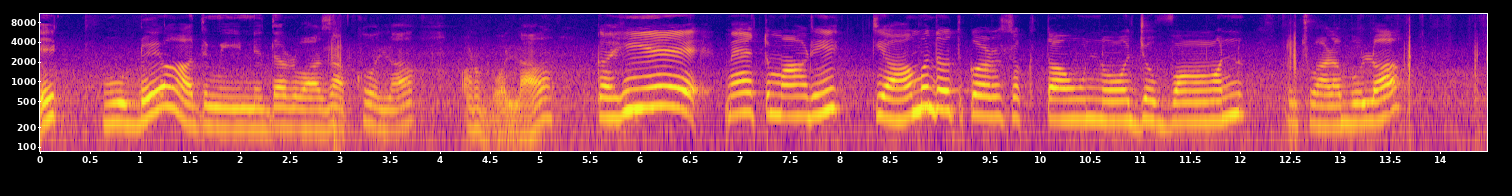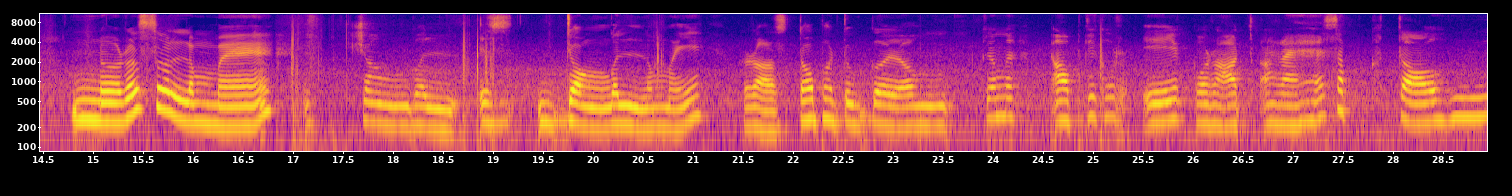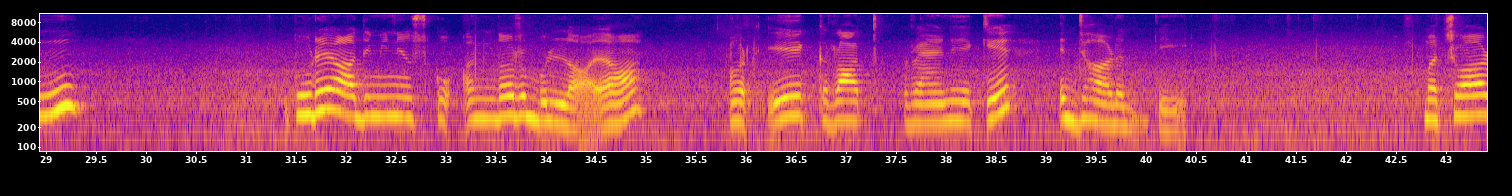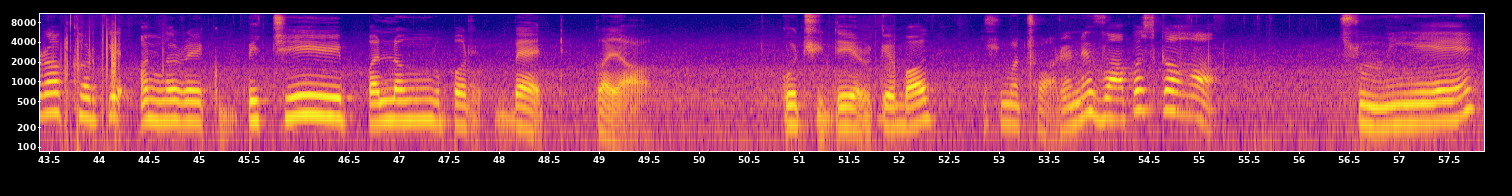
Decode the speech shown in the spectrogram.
एक बूढ़े आदमी ने दरवाज़ा खोला और बोला, कहिए, मैं तुम्हारी क्या मदद कर सकता हूँ, नौजवान? पिछवाड़ा बोला दरअसल मैं जंगल, इस जंगल में रास्ता भटक गया हूँ। क्या मैं आपके घर एक रात रह सकता हूँ? बूढ़े आदमी ने उसको अंदर बुलाया और एक रात रहने के इजाज़त दी। मछुआरा घर के अंदर एक बिछे पलंग पर बैठ गया। कुछ देर के बाद उस मछुआरे ने वापस कहा, सुनिए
